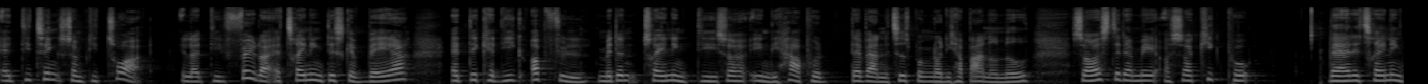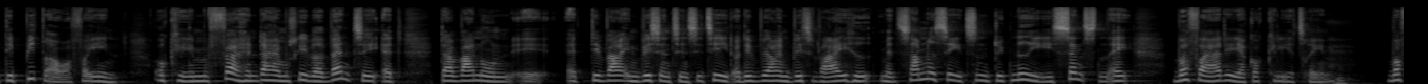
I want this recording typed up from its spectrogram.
at de ting, som de tror, eller de føler, at træning det skal være, at det kan de ikke opfylde med den træning, de så egentlig har på daværende tidspunkt, når de har barnet med. Så også det der med at så kigge på, hvad er det træning, det bidrager for en. Okay, men førhen, der har jeg måske været vant til, at der var nogle, øh, at det var en vis intensitet, og det var en vis varighed, men samlet set sådan dyk ned i essensen af, hvorfor er det, jeg godt kan lide at træne? Mm. Hvor,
